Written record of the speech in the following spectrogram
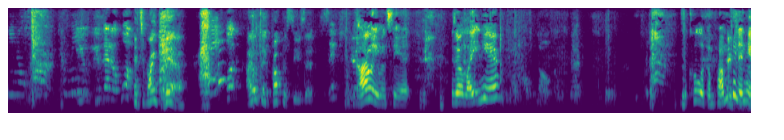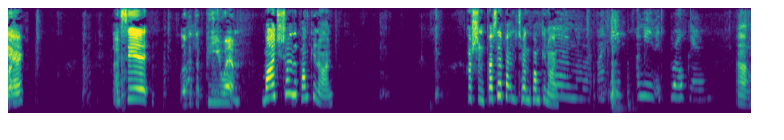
you know, come here. You you gotta look. It's right there. Look, I don't think Papa sees it. six I don't even see it. Is there a light in here? No. It's a cool looking pumpkin in It's here. I see it. Look at the PUM. Why don't you turn the pumpkin on? Question, press that button to turn the pumpkin on. Um, I think. I mean, it's broken. Oh,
